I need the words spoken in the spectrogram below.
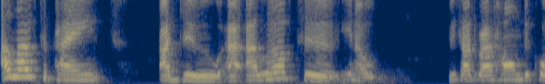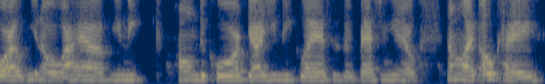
i love to paint. I do. I, I love to you know we talked about home decor. You know i have unique home decor. I've got unique glasses and fashion you know. And i'm like okay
